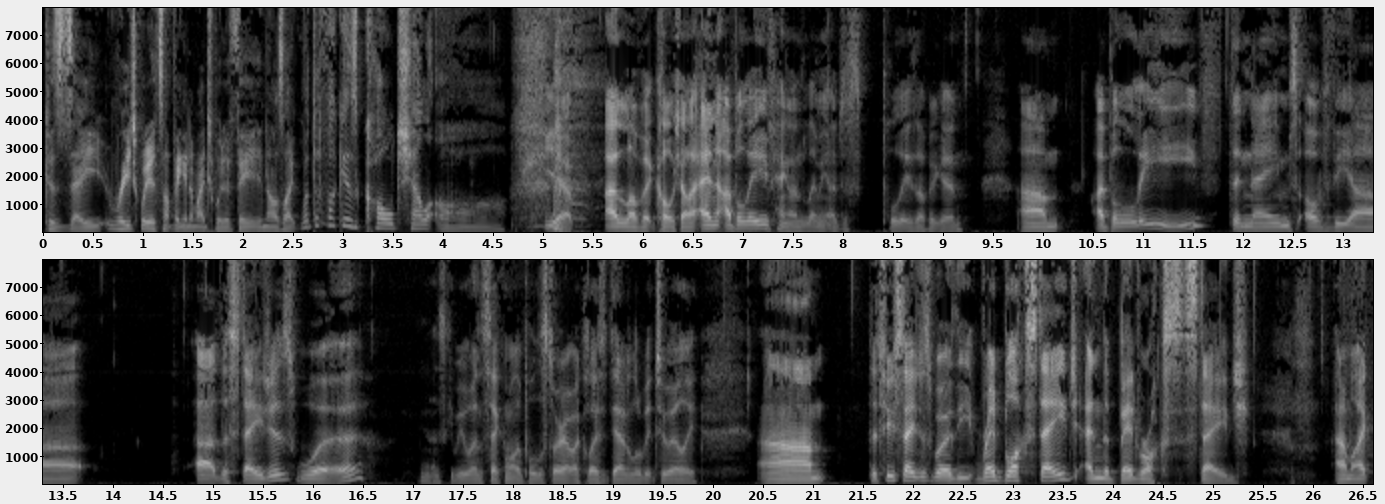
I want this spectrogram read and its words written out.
because they retweeted something into my Twitter feed, and I was like, "What the fuck is Coachella?" Oh, yeah, I love it, Coachella, and I believe. Hang on, let me. I just pull these up again. Um, I believe the names of the uh, uh, the stages were. Let's give me one second while I pull the story out. I closed it down a little bit too early. Um, the two stages were the Red Block stage and the Bedrocks stage. And I'm like,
